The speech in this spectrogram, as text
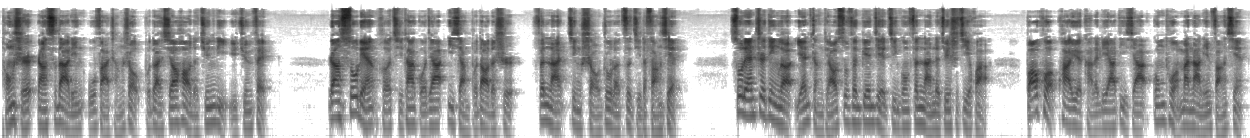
同时让斯大林无法承受不断消耗的军力与军费。让苏联和其他国家意想不到的是，芬兰竟守住了自己的防线。苏联制定了沿整条苏芬边界进攻芬兰的军事计划，包括跨越卡累利亚地峡攻破曼纳林防线，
